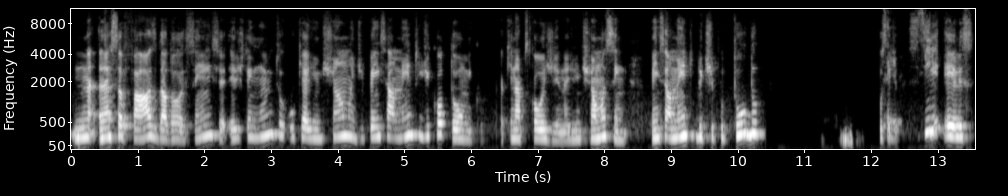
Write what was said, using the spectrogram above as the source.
Nessa fase da adolescência, eles têm muito o que a gente chama de pensamento dicotômico aqui na psicologia, né? A gente chama assim, pensamento do tipo tudo. Ou seja, se eles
